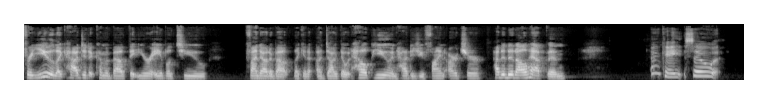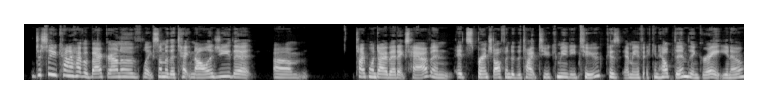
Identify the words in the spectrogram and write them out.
For you, like, how did it come about that you were able to find out about like a, a dog that would help you, and how did you find Archer? How did it all happen? Okay, so just so you kind of have a background of like some of the technology that um, type 1 diabetics have and it's branched off into the type 2 community too because i mean if it can help them then great you know?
